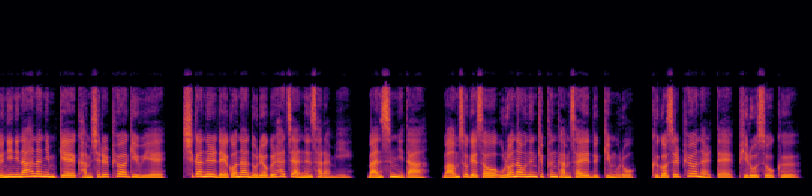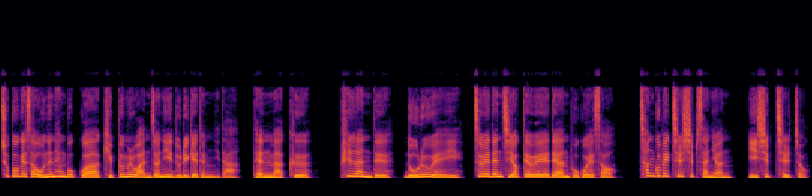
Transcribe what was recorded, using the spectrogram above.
은인이나 하나님께 감시를 표하기 위해 시간을 내거나 노력을 하지 않는 사람이 많습니다. 마음속에서 우러나오는 깊은 감사의 느낌으로 그것을 표현할 때 비로소 그 축복에서 오는 행복과 기쁨을 완전히 누리게 됩니다. 덴마크, 핀란드, 노르웨이, 스웨덴 지역대회에 대한 보고에서 1974년 27쪽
